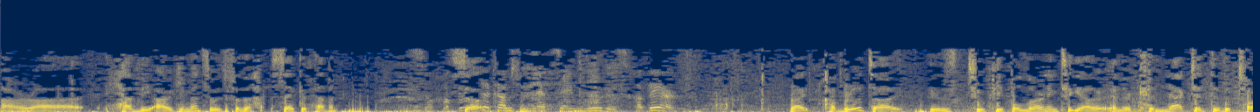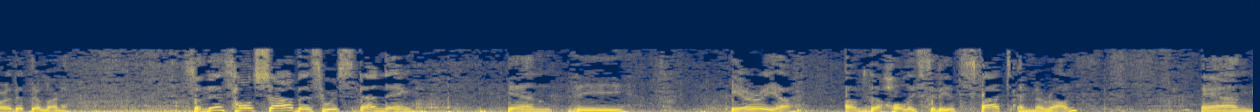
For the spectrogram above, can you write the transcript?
are uh, heavy arguments. It was for the sake of heaven. So So- comes from that same root as Chaver. Right, Chavruta is two people learning together and they're connected to the Torah that they're learning. So this whole Shabbos we're spending in the area of the holy city of Tzfat and Meron. And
